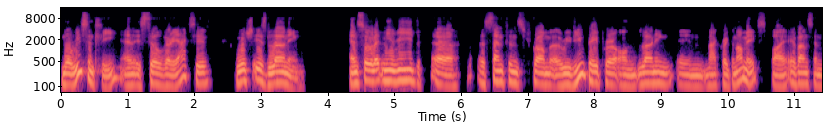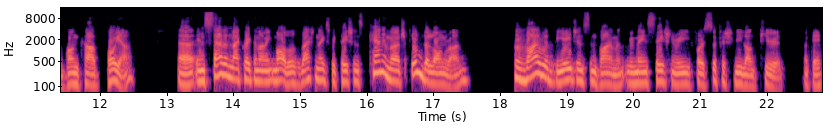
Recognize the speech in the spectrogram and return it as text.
more recently and is still very active, which is learning. And so let me read uh, a sentence from a review paper on learning in macroeconomics by Evans and Honka Poya. Uh, in standard macroeconomic models, rational expectations can emerge in the long run, provided the agent's environment remains stationary for a sufficiently long period. Okay,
